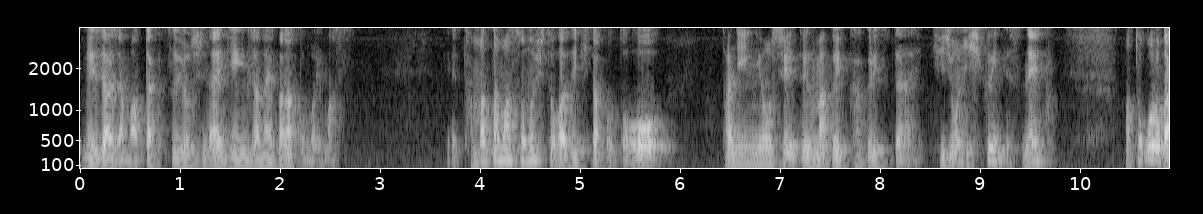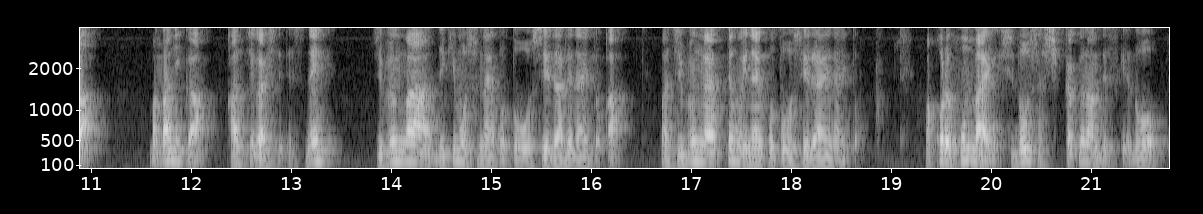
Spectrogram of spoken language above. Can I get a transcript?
メジャーじゃ全く通用しない原因じゃないかなと思います。えたまたまその人ができたことを他人に教えてうまくいく確率ってのは非常に低いんですね。まあ、ところが、まあ、何か勘違いしてですね、自分ができもしないことを教えられないとか、まあ、自分がやってもいないことを教えられないと。まあ、これ本来指導者失格なんですけど、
